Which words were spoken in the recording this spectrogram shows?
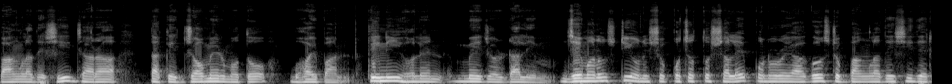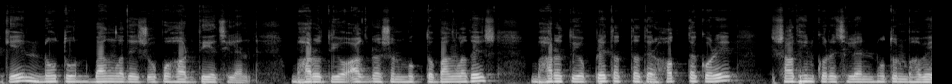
বাংলাদেশি যারা তাকে জমের মতো ভয় পান, তিনি হলেন মেজর ডালিম। যে মানুষটি উনিশশো পঁচাত্তর সালে পনেরোই আগস্ট বাংলাদেশিদেরকে নতুন বাংলাদেশ উপহার দিয়েছিলেন, ভারতীয় আগ্রাসন মুক্ত বাংলাদেশ, ভারতীয় প্রেতাত্মাদের হত্যা করে স্বাধীন করেছিলেন নতুনভাবে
